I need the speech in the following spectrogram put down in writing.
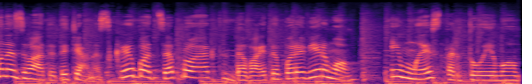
Мене звати Тетяна Скиба. Це проект Давайте перевіримо. І ми стартуємо.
